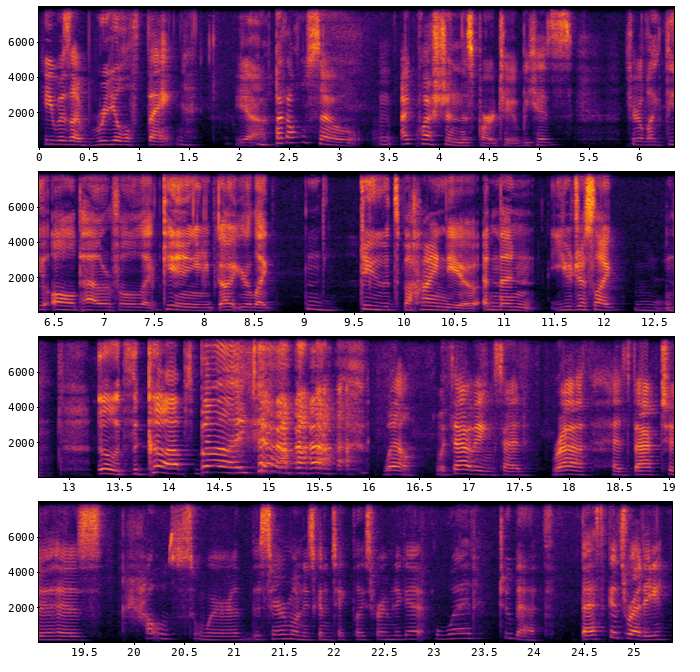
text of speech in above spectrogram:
he was a real thing. Yeah, But also, mm, I question this part too because you're like the all powerful like king, and you've got your like mm, dudes behind you, and then you just like, mm, oh, it's the cops. Bye. Well, with that being said, Wrath heads back to his house where the ceremony is going to take place for him to get wed to Beth. Beth gets ready.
